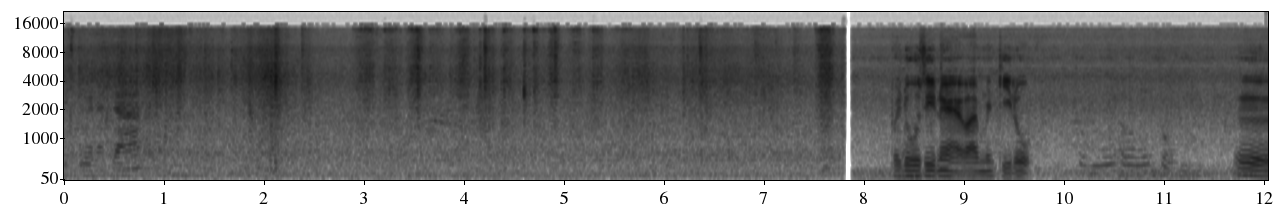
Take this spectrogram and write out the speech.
ปิดด้วยนะจ๊ะไปดูสิแน่ว่ามันกี่ลูก ตรงนี้ตรงนี้สุก เออ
